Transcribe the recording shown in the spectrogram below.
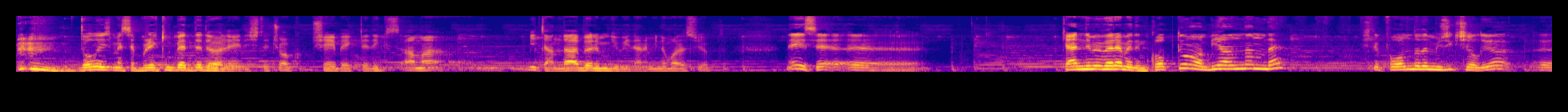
Dolayısıyla mesela Breaking Bad'de de öyleydi işte. Çok şey bekledik ama bir tane daha bölüm gibiydi. Yani bir numarası yoktu. Neyse eee, kendimi veremedim. Koptum ama bir yandan da işte fonda da müzik çalıyor. Eee,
